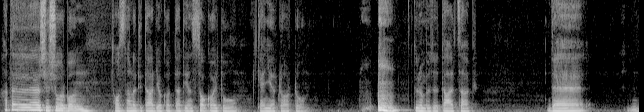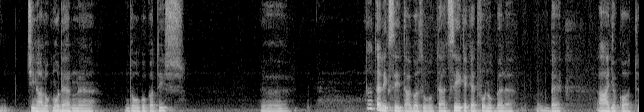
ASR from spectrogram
Hát elsősorban használati tárgyakat, tehát ilyen szakajtó, kenyértartó, különböző tálcák, de csinálok modern dolgokat is. Hát elég szétágazó, tehát székeket fonok bele, be ágyakat,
